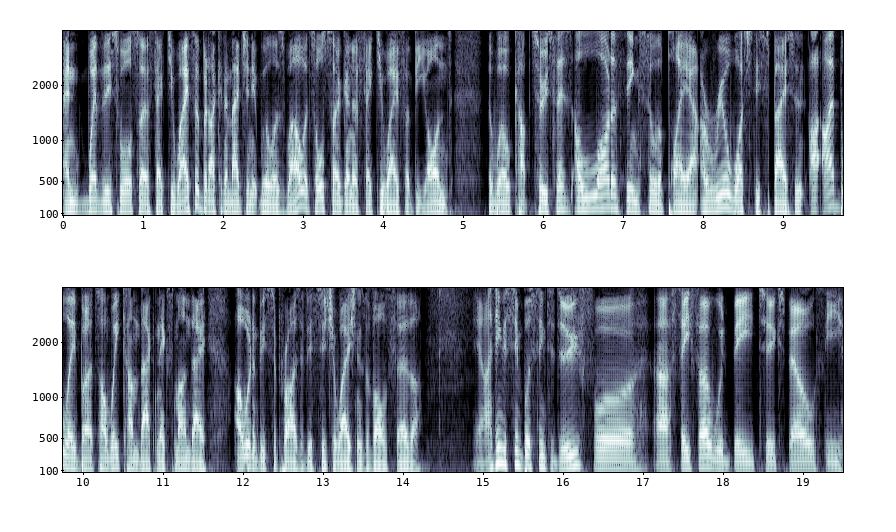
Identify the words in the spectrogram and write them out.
and whether this will also affect UEFA, but I can imagine it will as well. It's also going to affect UEFA beyond the World Cup too. So there's a lot of things still to play out. A real watch this space, and I, I believe by the time we come back next Monday, I wouldn't be surprised if this situation has evolved further. Yeah, I think the simplest thing to do for uh, FIFA would be to expel the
